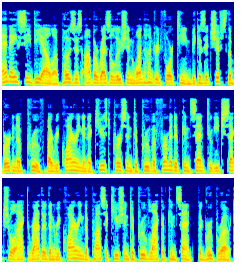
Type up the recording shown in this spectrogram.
NACDL opposes ABA Resolution 114 because it shifts the burden of proof by requiring an accused person to prove affirmative consent to each sexual act rather than requiring the prosecution to prove lack of consent, the group wrote.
